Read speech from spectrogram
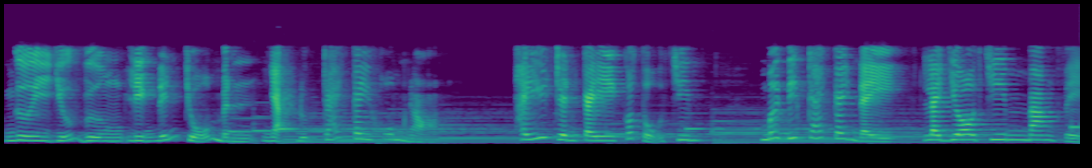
Người giữ vườn liền đến chỗ mình nhặt được trái cây hôm nọ thấy trên cây có tổ chim, mới biết cái cây này là do chim mang về.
